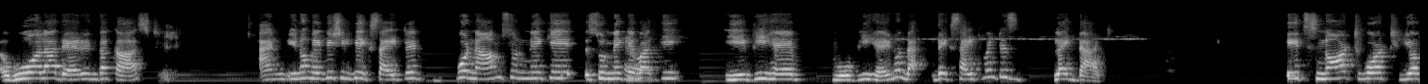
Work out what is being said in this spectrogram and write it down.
Uh, who all are there in the cast एंड यू नो मे बी शी बी एक्साइटेड वो नाम सुनने के सुनने के हाँ. बाद कि ये भी है वो भी है यू नो द एक्साइटमेंट इज लाइक दैट it's not what your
